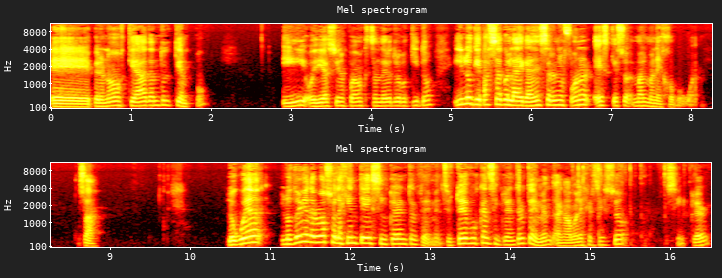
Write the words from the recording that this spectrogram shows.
Eh, pero no nos queda tanto el tiempo. Y hoy día sí nos podemos extender otro poquito. Y lo que pasa con la decadencia de Ring of Honor es que eso es mal manejo, pues. O sea, los, los dueños de Raw son la gente de Sinclair Entertainment. Si ustedes buscan Sinclair Entertainment, hagamos el ejercicio. Sinclair.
